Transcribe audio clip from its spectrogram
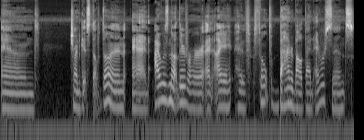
and trying to get stuff done and I was not there for her and I have felt bad about that ever since.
